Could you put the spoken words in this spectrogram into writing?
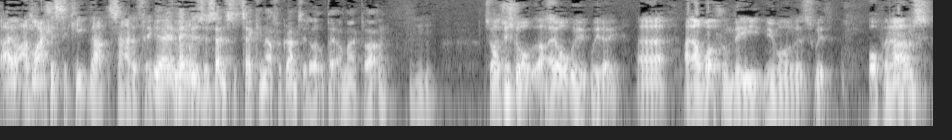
I, I'd like us to keep that side of things. Yeah, as maybe well. there's a sense of taking that for granted a little bit on my part. Then. So I just hope, I hope we, we do. Uh, and I'll welcome the new owners with open arms.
